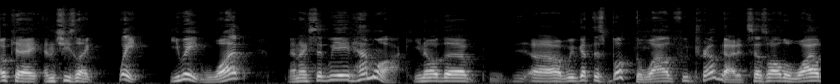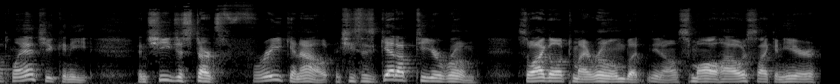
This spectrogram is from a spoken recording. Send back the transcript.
okay. And she's like, wait, you ate what? And I said, we ate hemlock. You know, the uh, we've got this book, the Wild Food Trail Guide. It says all the wild plants you can eat. And she just starts freaking out. And she says, get up to your room. So I go up to my room, but, you know, small house. I can hear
